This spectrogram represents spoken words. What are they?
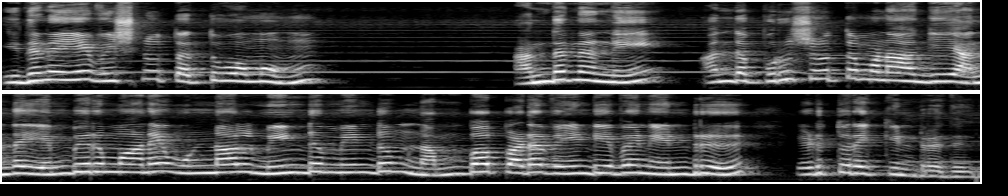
இதனையே விஷ்ணு தத்துவமும் அந்தணனே அந்த புருஷோத்தமனாகிய அந்த எம்பெருமானே உன்னால் மீண்டும் மீண்டும் நம்பப்பட வேண்டியவன் என்று எடுத்துரைக்கின்றது.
